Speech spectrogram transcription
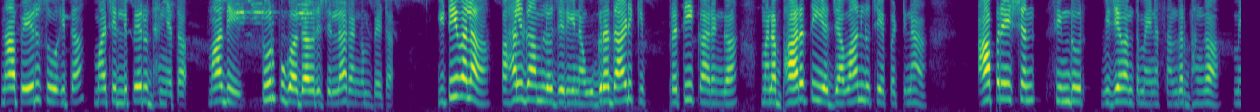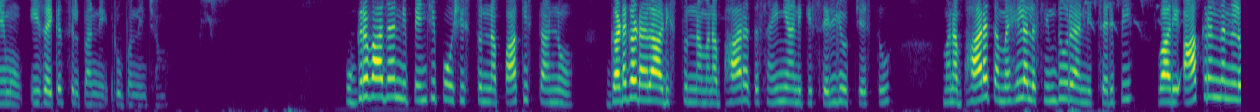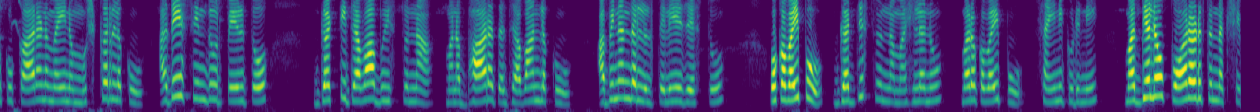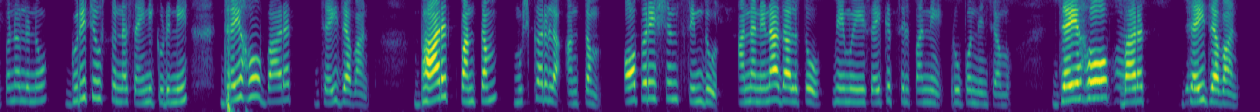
నా పేరు సోహిత మా చెల్లి పేరు ధన్యత. మాది తూర్పుగోదావరి జిల్లా రంగంపేట. ఇటీవల పహల్గాంలో జరిగిన ఉగ్రదాడికి ప్రతీకారంగా మన భారతీయ జవాన్లు చేపట్టిన ఆపరేషన్ సింధూర్ విజయవంతమైన సందర్భంగా మేము ఈ సైకత్ శిల్పాన్ని రూపొందించాము. ఉగ్రవాదాన్ని పెంచి పోషిస్తున్న పాకిస్తాన్ను గడగడలాడిస్తున్న మన భారత సైన్యానికి సెల్యూట్ చేస్తూ మన భారత మహిళల సింధూరాన్ని చెరిపి వారి ఆక్రందనలకు కారణమైన ముష్కరులకు అదే సింధూర్ పేరుతో గట్టి జవాబు ఇస్తున్న మన భారత జవాన్లకు అభినందనలు తెలియజేస్తూ ఒకవైపు గర్జిస్తున్న మహిళను మరొకవైపు సైనికుడిని మధ్యలో పోరాడుతున్న క్షిపణులను గురి చూస్తున్న సైనికుడిని జై హో భారత్ జై జవాన్ భారత్ పంతం ముష్కరుల అంతం ఆపరేషన్ సింధూర్. అన్న నినాదాలతో మేము ఈ సైకిల్ శిల్పాన్ని రూపొందించాము. జై హో భారత్ జై జవాన్.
